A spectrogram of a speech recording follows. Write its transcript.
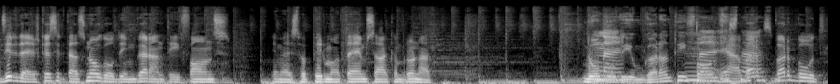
dzirdējuši, kas ir tāds noguldījuma garantija fonds, ja mēs par pirmo tēmu sākam runāt? Noguldījuma garantija fonds? Jā, var, varbūt.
